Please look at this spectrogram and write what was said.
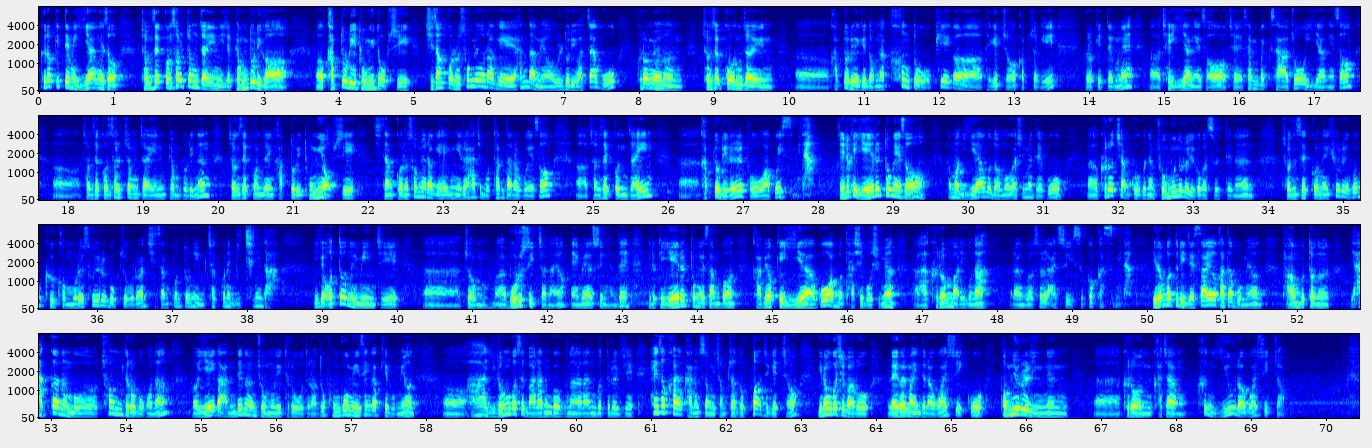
그렇기 때문에 이 항에서 전세권 설정자인 이제 병돌이가 어, 갑돌이 동의도 없이 지상권을 소멸하게 한다면 울돌이와 짜고 그러면은 전세권자인 어, 갑돌이에게 너무나 큰 또 피해가 되겠죠. 갑자기 그렇기 때문에 어, 제 2항에서 제 304조 2항에서 어, 전세권 설정자인 병돌이는 전세권자인 갑돌이 동의 없이 지상권을 소멸하게 행위를 하지 못한다라고 해서 어, 전세권자인 어, 갑돌이를 보호하고 있습니다. 이렇게 예를 통해서 한번 이해하고 넘어가시면 되고 어, 그렇지 않고 그냥 조문으로 읽어봤을 때는 전세권의 효력은 그 건물의 소유를 목적으로 한 지상권 또는 임차권에 미친다. 이게 어떤 의미인지 어, 좀 어, 모를 수 있잖아요. 애매할 수 있는데 이렇게 예를 통해서 한번 가볍게 이해하고 한번 다시 보시면 아 그런 말이구나. 라는 것을 알 수 있을 것 같습니다. 이런 것들이 이제 쌓여가다 보면 다음부터는 약간은 뭐 처음 들어보거나 어, 이해가 안 되는 조문이 들어오더라도 곰곰이 생각해 보면 어, 아 이런 것을 말하는 거구나라는 것들을 이제 해석할 가능성이 점차 높아지겠죠. 이런 것이 바로 레걸 마인드라고 할 수 있고 법률을 읽는 어, 그런 가장 큰 이유라고 할 수 있죠.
